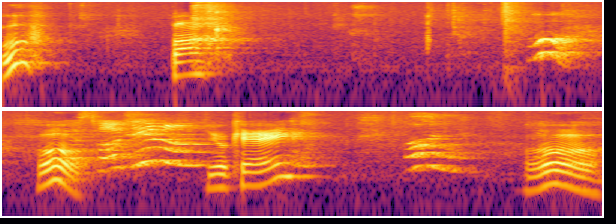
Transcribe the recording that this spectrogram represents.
Ooh. Bunk. Whew. Whoa. Oh. Slow down. You okay? Whoa.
